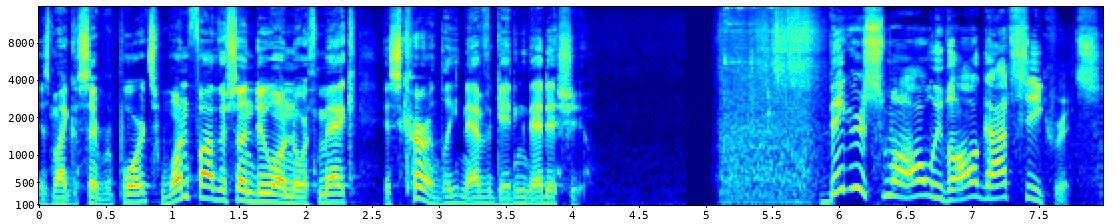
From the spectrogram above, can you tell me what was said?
As Mike Lissette reports, one father son duo on North Meck is currently navigating that issue. Big or small, we've all got secrets.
